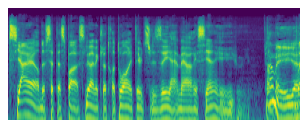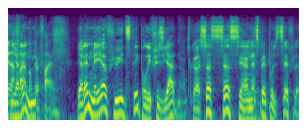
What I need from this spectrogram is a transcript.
tiers de cet espace-là avec le trottoir était utilisé à meilleur escient. Et, Non, mais il y a- plein d'affaires qu'on peut faire. Il y aurait une meilleure fluidité pour les fusillades. En tout cas, ça, ça c'est un aspect positif. Là.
